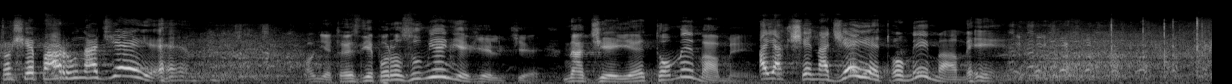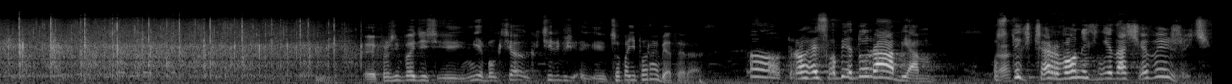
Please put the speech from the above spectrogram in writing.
To się paru nadzieje. O nie, to jest nieporozumienie wielkie. Nadzieję to my mamy. A jak się nadzieje, to my mamy. Proszę mi powiedzieć, e, nie, bo chcia, chcielibyśmy, e, co pani porabia teraz? No, trochę sobie dorabiam. Bo z Tak? tych czerwonych nie da się wyżyć.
